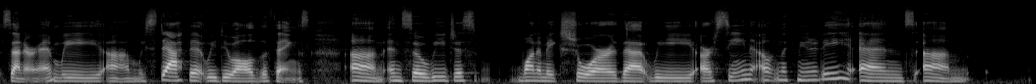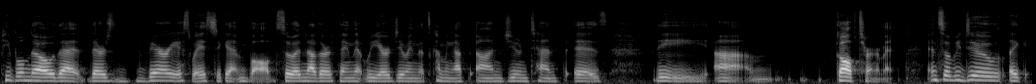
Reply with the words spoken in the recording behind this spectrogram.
center, and we um, we staff it. We do all of the things, um, and so we just want to make sure that we are seen out in the community and. Um, people know that there's various ways to get involved. So another thing that we are doing that's coming up on June 10th is the um, golf tournament. And so we do like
